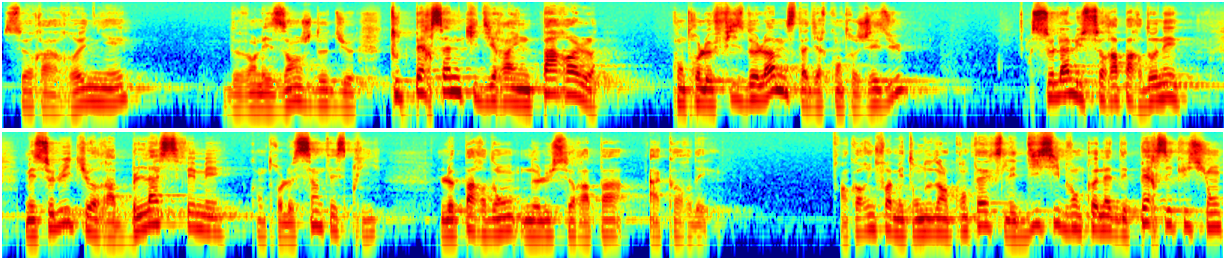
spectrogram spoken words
sera renié devant les anges de Dieu. Toute personne qui dira une parole contre le Fils de l'homme, c'est-à-dire contre Jésus, cela lui sera pardonné. Mais celui qui aura blasphémé contre le Saint-Esprit, le pardon ne lui sera pas accordé. Encore une fois, mettons-nous dans le contexte, les disciples vont connaître des persécutions,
